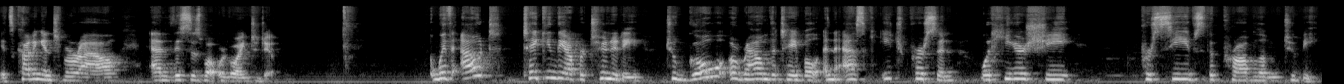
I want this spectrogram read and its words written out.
it's cutting into morale, and this is what we're going to do without taking the opportunity to go around the table and ask each person what he or she perceives the problem to be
